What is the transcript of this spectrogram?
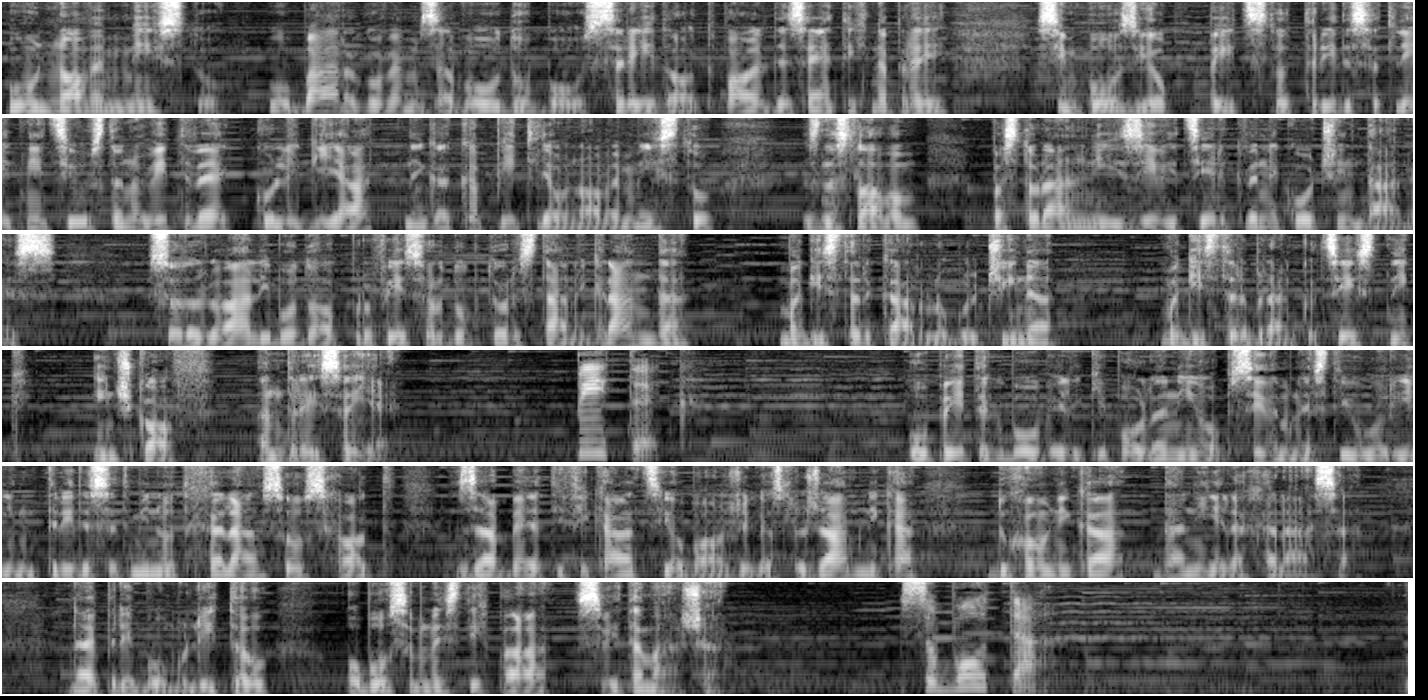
V novem mestu, v Barogovem zavodu, bo v sredo od pol desetih naprej simpozij ob 530-letnici ustanovitve kolegijatnega kapitlja v novem mestu z naslovom Pastoralni izzivi cerkve nekoč in danes. Sodelovali bodo profesor dr. Stane Granda, magistr Karlo Bolčina, magistr Branko Cestnik in škof Andrej Saje. Petek. V petek bo v Veliki Polani ob 17. uri in 30 minut Halasov shod za beatifikacijo božjega služabnika, duhovnika Daniela Halasa. Najprej bo molitev, ob 18. pa sveta Maša. Sobota.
